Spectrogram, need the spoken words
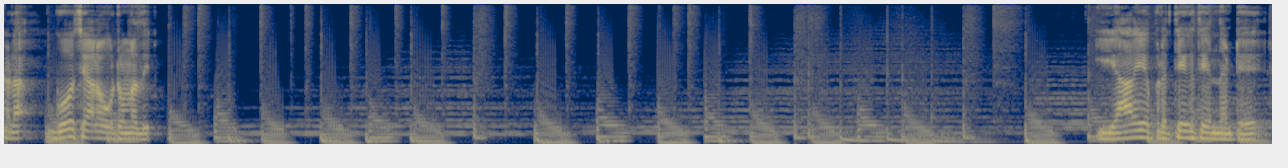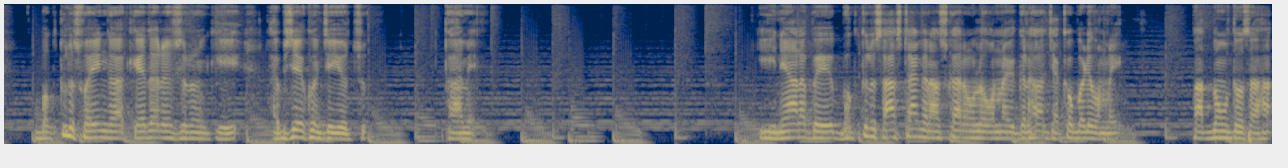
ఇక్కడ గోశాల ఒకటి ఉన్నది. ఈ ఆలయ ప్రత్యేకత ఏంటంటే భక్తులు స్వయంగా కేదారేశ్వరునికి అభిషేకం చేయొచ్చు తామే. ఈ నేలపై భక్తులు సాష్టాంగ నమస్కారంలో ఉన్న విగ్రహాలు చెక్కబడి ఉన్నాయి. పద్మంతో సహా.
